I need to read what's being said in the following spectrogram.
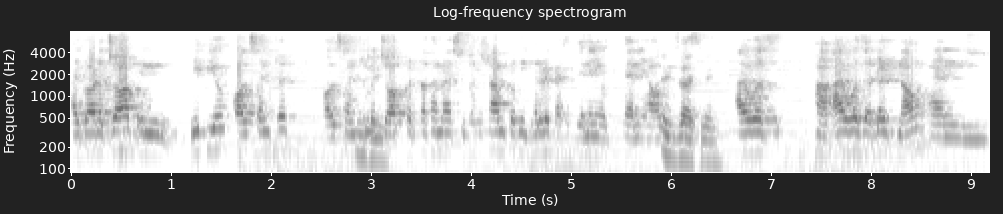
I got a job in BPO call centre call center में। जॉब करता था मैं सुबह से शाम क्योंकि घर में पैसे देने ही होते थे एग्जैक्टली was हाँ I was adult now and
